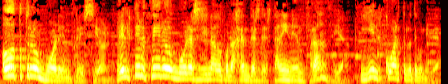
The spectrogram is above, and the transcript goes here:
Otro muere en prisión. El tercero muere asesinado por agentes de Stalin en Francia. Y el cuarto no tengo ni idea.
